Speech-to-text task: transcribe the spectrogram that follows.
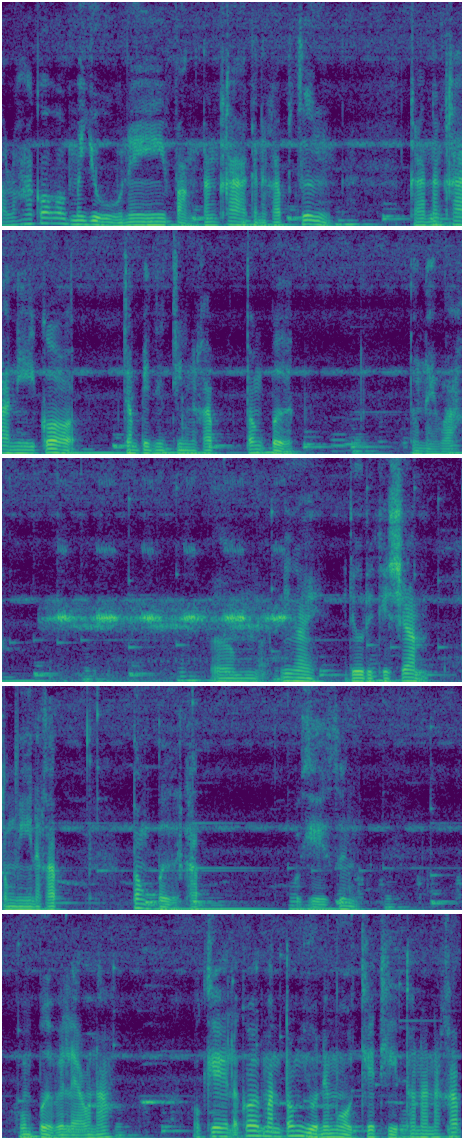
าละฮะก็มาอยู่ในฝั่งตั้งค่ากันนะครับ ซึ่งการตั้งค่านี้ก็จำเป็นจริง ๆนะครับ ต้องเปิดตัวไหนวะเอ่มนี่ไง education ตรงนี้นะครับ ต้องเปิดครับ โอเคซึ่งผมเปิดไว้แล้วนะ โอเค แล้วก็มันต้องอยู่ในโหมด creative เท่านั้นนะครับ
